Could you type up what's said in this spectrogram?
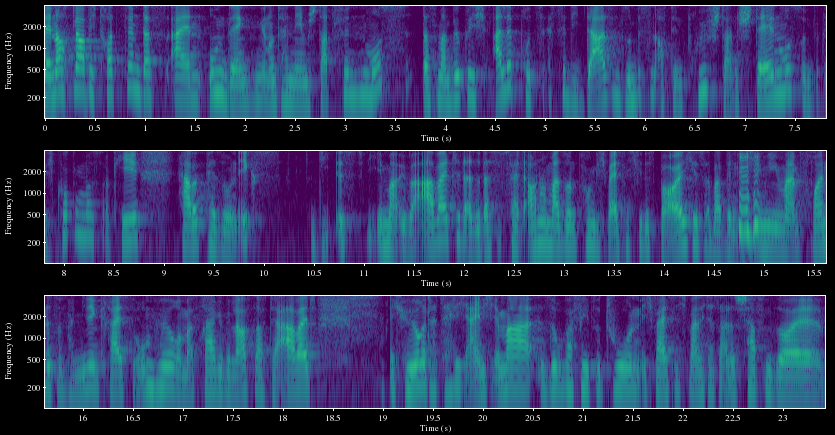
Dennoch glaube ich trotzdem, dass ein Umdenken in Unternehmen stattfinden muss, dass man wirklich alle Prozesse, die da sind, so ein bisschen auf den Prüfstand stellen muss und wirklich gucken muss, okay, ich habe Person X, die ist wie immer überarbeitet. Also das ist vielleicht auch nochmal so ein Punkt, ich weiß nicht, wie das bei euch ist, aber wenn ich irgendwie in meinem Freundes- und Familienkreis so umhöre und mal frage, wie läuft es auf der Arbeit, ich höre tatsächlich eigentlich immer super viel zu tun. Ich weiß nicht, wann ich das alles schaffen soll.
